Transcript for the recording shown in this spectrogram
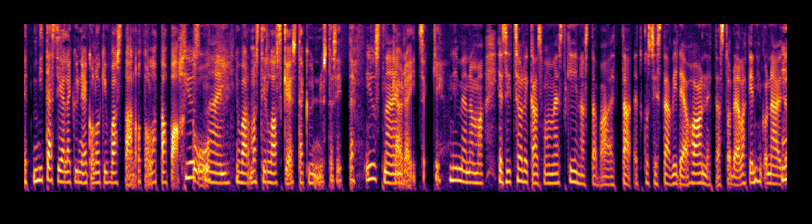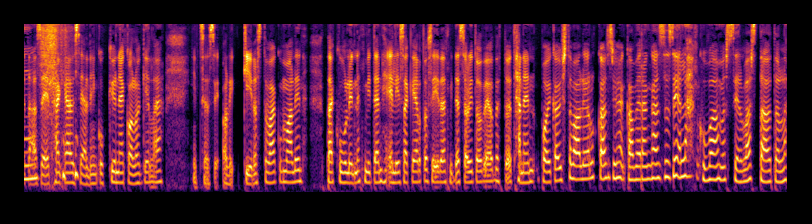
että mitä siellä gynekologin vastaanotolla tapahtuu, Just näin. niin varmasti laskee sitä kynnystä sitten Just näin. käydä itsekin. Nimenomaan. Ja sitten se oli myös mun mielestä kiinnostavaa, että, että kun siis tämä video on, että tässä todellakin niin näytetään mm. se, että hän käy siellä niin kuin gynekologilla. Ja itse asiassa oli kiinnostavaa, kun mä olin, tai kuulin, että miten Elisa kertoi siitä, että miten se oli toteutettu, että hänen poikaystävä oli ollut kanssa yhden kameran kanssa siellä kuvaamassa siellä vastaanotolla.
